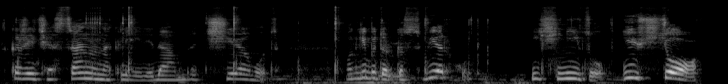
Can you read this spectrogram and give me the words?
Скажите, сцену наклеили, да? Зачем вот? Могли бы только сверху и снизу, и все.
